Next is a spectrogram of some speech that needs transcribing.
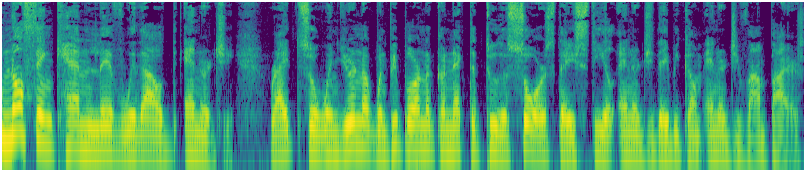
nothing can live without energy, right? So when you're not, when people are not connected to the source, they steal energy. They become energy vampires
